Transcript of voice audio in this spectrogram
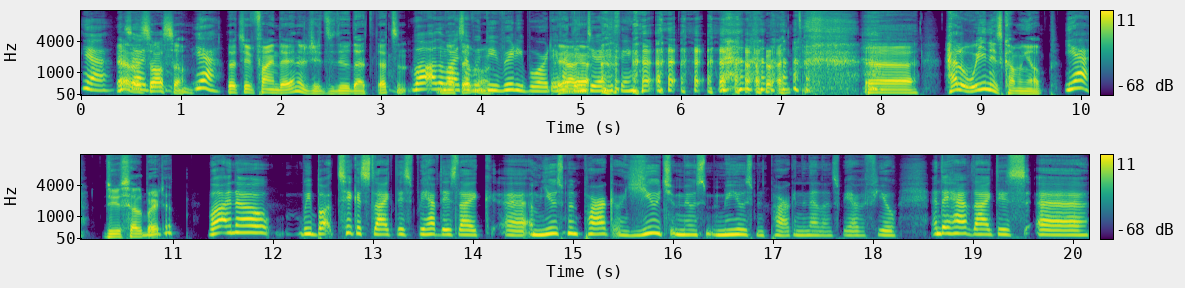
Yeah. Yeah, so, that's awesome. Yeah. That you find the energy to do that. That's well. Otherwise, I would be really bored if yeah, I didn't do anything. Halloween is coming up. Yeah. Do you celebrate it? Well, I know we bought tickets like this. We have this like uh, amusement park, a huge amuse- amusement park in the Netherlands. We have a few, and they have like this. Uh,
